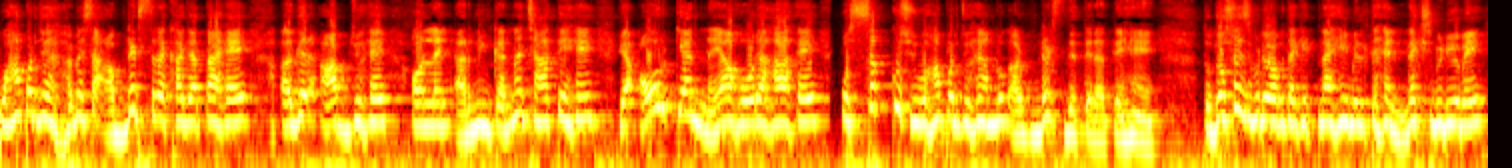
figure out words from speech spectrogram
वहाँ पर जो है हमेशा अपडेट्स रखा जाता है। अगर आप जो है ऑनलाइन अर्निंग करना चाहते हैं या और क्या नया हो रहा है, वो सब कुछ वहाँ पर जो है हम लोग अपडेट्स देते रहते हैं। तो दोस्तों, इस वीडियो में तक इतना ही। मिलते हैं नेक्स्ट वीडियो में।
